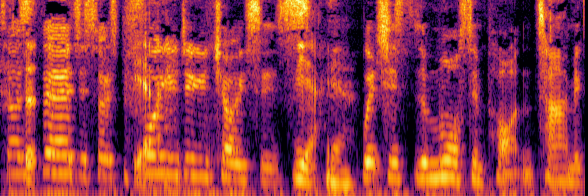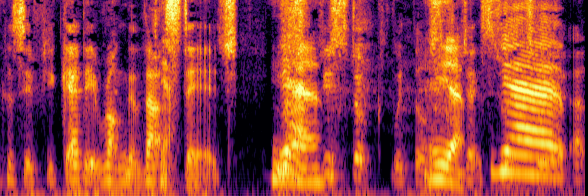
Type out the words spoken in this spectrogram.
So it's third year. So it's before yeah. you do your choices. Yeah. yeah. Which is the most important time because if you get it wrong at that yeah. stage, yeah, you're stuck with those yeah. subjects. Yeah.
